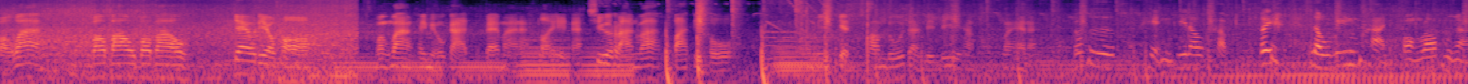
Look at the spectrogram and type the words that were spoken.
บอกว่าเบาๆเบาๆแก้วเดียวพอว่างๆใครมีโอกาสแวะมานะร้อยเอ็ดนะ ชื่อร้านว่าปาติโตมีเกร็ดความรู้จากลิลลี่ครับว่าไงนะก็คือเห็นที่เราขับ เฮ้ย เราวิ่งผ่านคลองรอบเมือง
